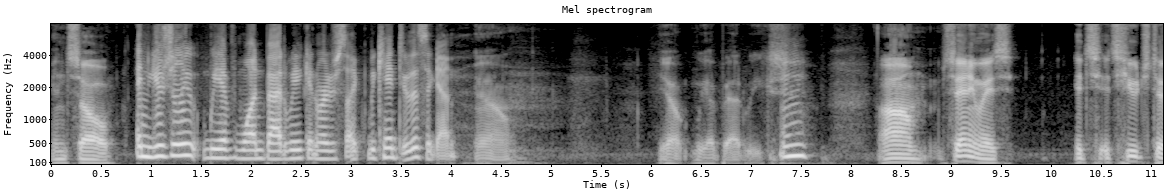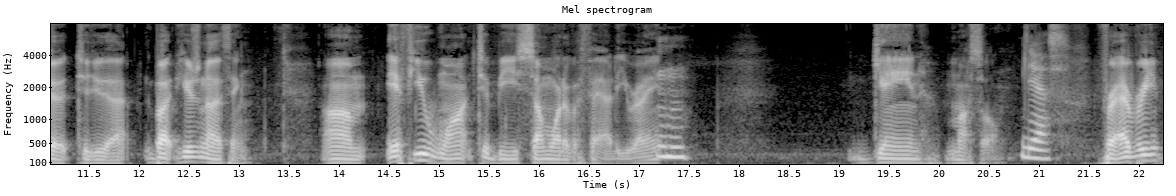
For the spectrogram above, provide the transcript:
and so and usually we have one bad week and we're just like we can't do this again Yeah. Yeah, we have bad weeks. Mhm. Um. So, anyways, it's it's huge to to do that. But here's another thing. Um, if you want to be somewhat of a fatty, right? Mhm. Gain muscle. yes For every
